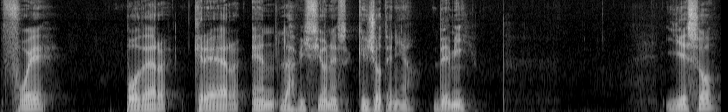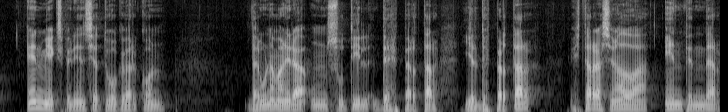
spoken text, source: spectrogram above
fue poder creer en las visiones que yo tenía de mí. Y eso, en mi experiencia, tuvo que ver con, de alguna manera, un sutil despertar. Y el despertar está relacionado a entender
